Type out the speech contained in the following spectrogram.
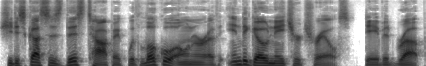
She discusses this topic with local owner of Indigo Nature Trails, David Rupp.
